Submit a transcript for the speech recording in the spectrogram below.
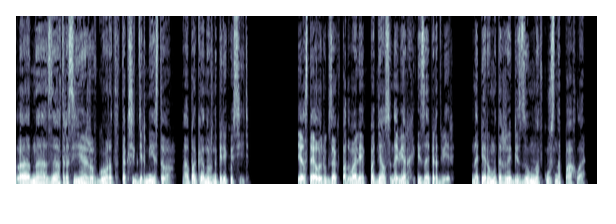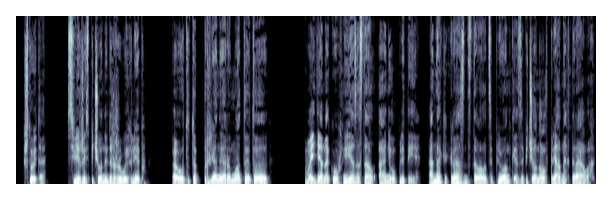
Ладно, завтра съезжу в город таксидермисту, а пока нужно перекусить. Я оставил рюкзак в подвале, поднялся наверх и запер дверь. На первом этаже безумно вкусно пахло. Что это? Свежеиспеченный дрожжевой хлеб? А вот это пряный аромат, это... Войдя на кухню, я застал Аню у плиты. Она как раз доставала цыпленка, запеченного в пряных травах.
